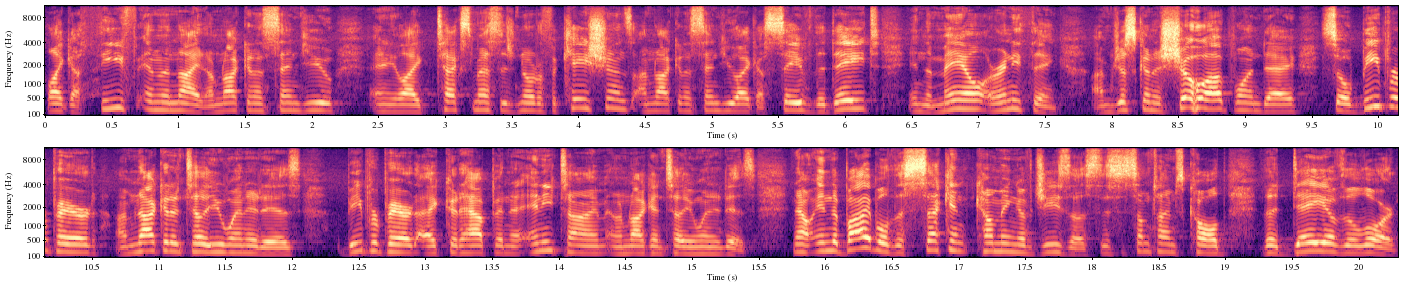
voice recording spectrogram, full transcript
like a thief in the night. I'm not going to send you any like text message notifications. I'm not going to send you like a save the date in the mail or anything. I'm just going to show up one day. So be prepared. I'm not going to tell you when it is. Be prepared. It could happen at any time, and I'm not going to tell you when it is. Now, in the Bible, the second coming of Jesus, this is sometimes called the day of the Lord.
